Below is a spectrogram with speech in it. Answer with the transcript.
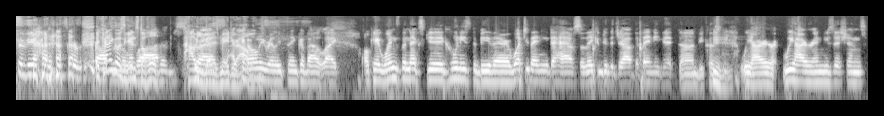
To be honest, It kinda goes against the whole- how you guys made your I can album. only really think about like, okay, when's the next gig? Who needs to be there? What do they need to have so they can do the job that they need to get done? Because Mhm. we hire we hire in musicians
